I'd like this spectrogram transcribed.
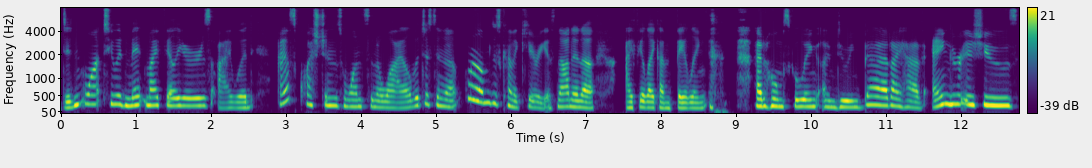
didn't want to admit my failures. I would ask questions once in a while, but just in a, well, I'm just kind of curious, not in a, I feel like I'm failing at homeschooling, I'm doing bad, I have anger issues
